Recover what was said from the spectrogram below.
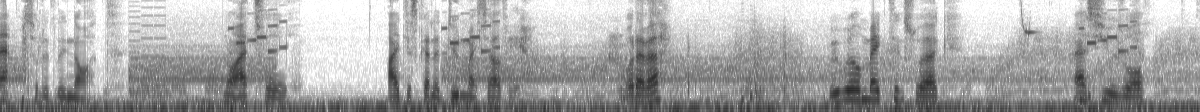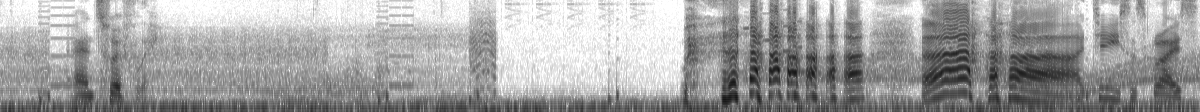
Absolutely not. Not at all. I just gotta do myself here. Whatever. We will make things work. As usual. And swiftly. Jesus Christ.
